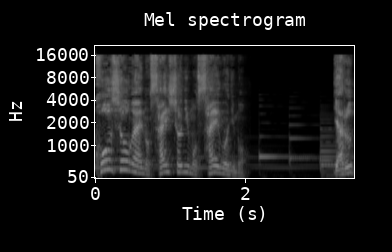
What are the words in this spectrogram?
交渉外の最初にも最後にも、やる。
